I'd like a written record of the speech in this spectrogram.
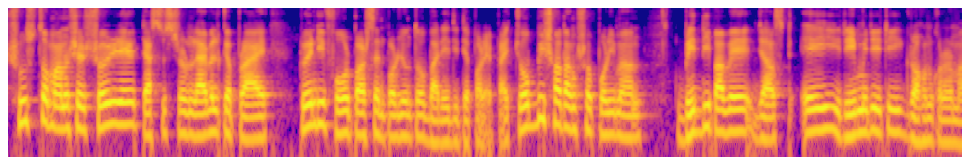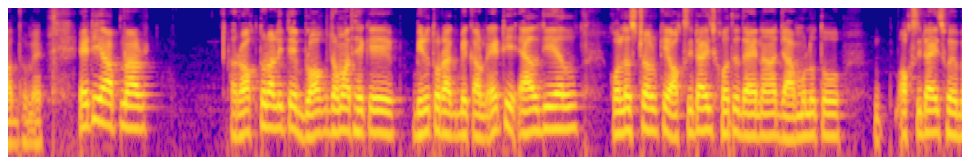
সুস্থ মানুষের শরীরে টেস্টোস্টেরন লেভেলকে প্রায় টোয়েন্টি ফোর পার্সেন্ট পর্যন্ত বাড়িয়ে দিতে পারে। প্রায় চব্বিশ শতাংশ পরিমাণ বৃদ্ধি পাবে জাস্ট এই রেমিডিটি গ্রহণ করার মাধ্যমে। এটি আপনার রক্তনালীতে ব্লক জমা থেকে বিরত রাখবে, কারণ এটি এলডিএল কোলেস্ট্রলকে অক্সিডাইজ হতে দেয় না, যা মূলত অক্সিডাইজ হয়ে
